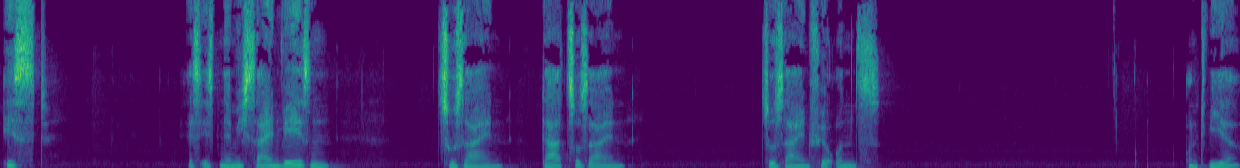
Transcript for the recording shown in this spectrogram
ist. Es ist nämlich sein Wesen zu sein, da zu sein, zu sein für uns. Und wir?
